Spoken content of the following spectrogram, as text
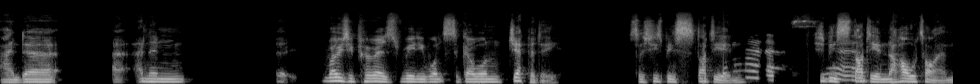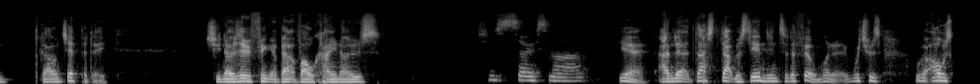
and uh, uh, and then uh, Rosie Perez really wants to go on Jeopardy, so she's been studying. Yes, She's been yeah. studying the whole time to go on Jeopardy. She knows everything about volcanoes. She's so smart. Yeah, and uh, that's that was the ending to the film, wasn't it? Which was I was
